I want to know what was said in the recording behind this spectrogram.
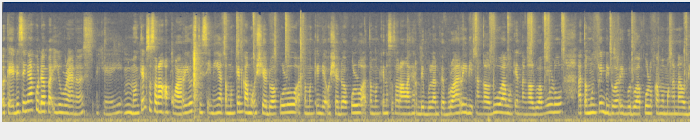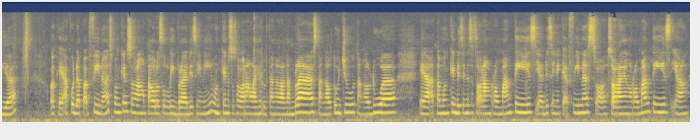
Oke, di sini aku dapat Uranus. Oke, hmm, mungkin seseorang Aquarius di sini atau mungkin kamu usia 20 atau mungkin dia usia 20 atau mungkin seseorang lahir di bulan Februari di tanggal 2, mungkin tanggal 20 atau mungkin di 2020 kamu mengenal dia. Oke, aku dapat Venus, mungkin seorang Taurus Libra di sini, mungkin seseorang lahir di tanggal 16, tanggal 7, tanggal 2 ya atau mungkin di sini seseorang romantis. Ya di sini kayak Venus seorang yang romantis yang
